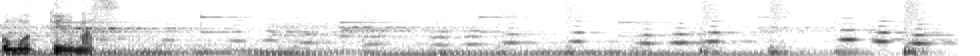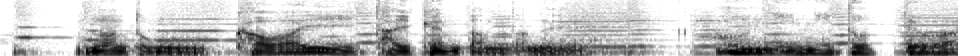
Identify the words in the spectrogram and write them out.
思っています。なんとも可愛い体験談だね。本人にとっては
